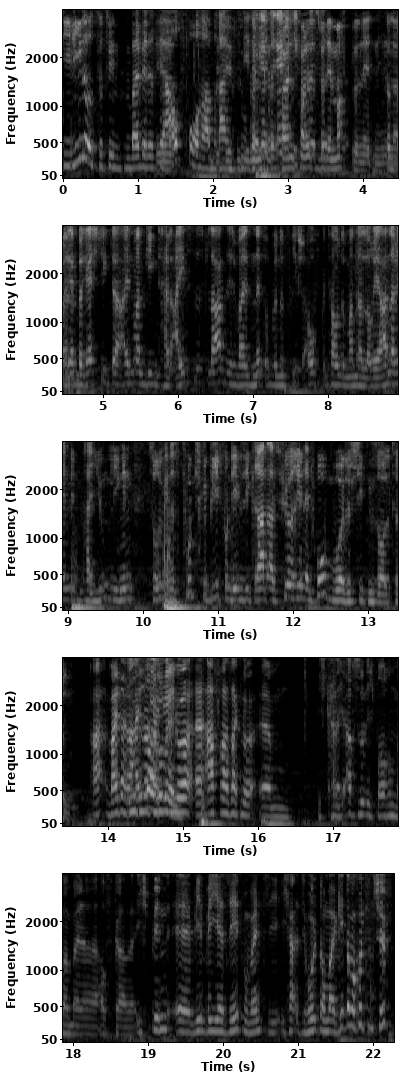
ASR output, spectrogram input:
die Lilo zu finden, weil wir das ja, Ja. auch vorhaben, Die rein dürfen zu die Wer nämlich auf keinen berechtigt- Fall be- zu dem Machtplaneten hinleiten. Berechtigter Einwand gegen Teil 1 des Plans. Ich weiß nicht, ob wir eine frisch aufgetaute Mandalorianerin mit ein paar Jünglingen zurück in das Putschgebiet, von dem sie gerade als Führerin enthoben wurde, schicken sollten. Ah, weiterer Gutes Einwand nur, äh, Afra sagt nur, ähm, ich kann euch absolut nicht brauchen bei meiner Aufgabe. Ich bin, äh, wie, wie ihr seht, Moment, sie, ich, sie holt noch mal, geht nochmal kurz ins Schiff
